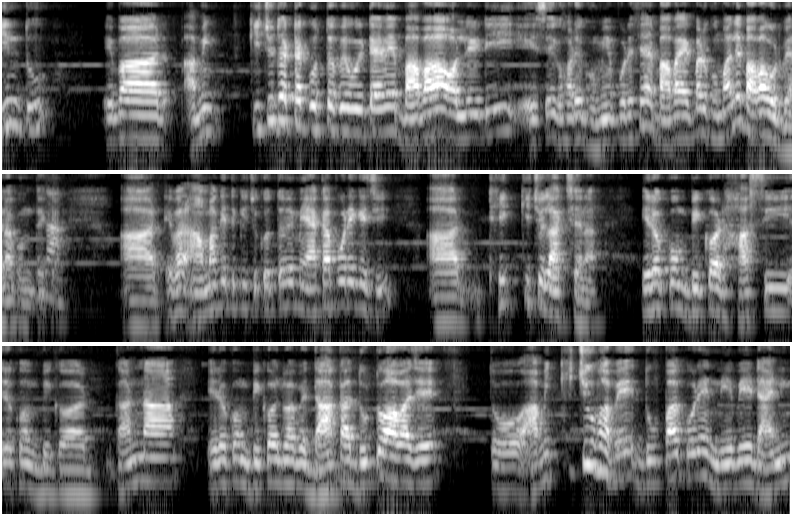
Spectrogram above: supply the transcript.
কিন্তু এবার আমি কিছু তো একটা করতে হবে ওই টাইমে বাবা অলরেডি এসে ঘরে ঘুমিয়ে পড়েছে আর বাবা একবার ঘুমালে বাবা উঠবে না ঘুম থেকে। আর এবার আমাকে তো কিছু করতে হবে আমি একা পড়ে গেছি আর ঠিক কিছু লাগছে না। এরকম বিকট হাসি এরকম বিকট কান্না এরকম বিকটভাবে ডাকা দুটো আওয়াজে তো আমি কিছুভাবে দুপা করে নেবে ডাইনিং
